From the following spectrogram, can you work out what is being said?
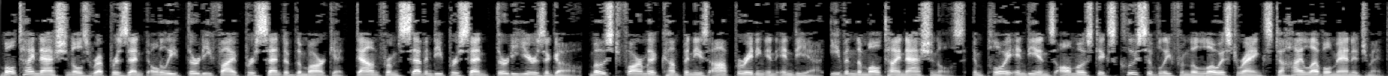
multinationals represent only 35% of the market, down from 70% 30 years ago. Most pharma companies operating in India, even the multinationals, employ Indians almost exclusively from the lowest ranks to high level management.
